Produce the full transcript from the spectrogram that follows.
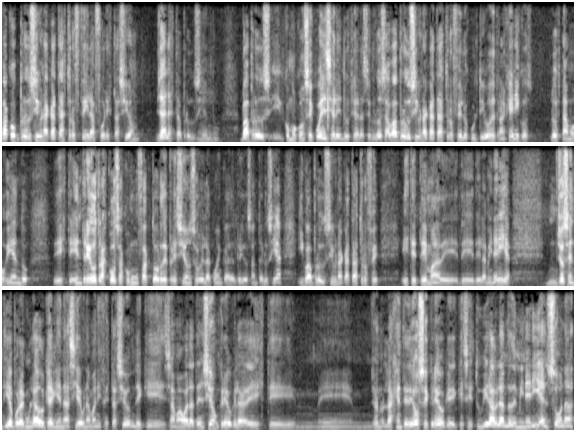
Va a producir una catástrofe la forestación, ya la está produciendo. Va a producir, como consecuencia de la industria de la celulosa, va a producir una catástrofe los cultivos de transgénicos, lo estamos viendo, este, entre otras cosas, como un factor de presión sobre la cuenca del río Santa Lucía, y va a producir una catástrofe este tema de, de- de la minería. Yo sentía por algún lado que alguien hacía una manifestación de que llamaba la atención, creo que la, este, eh, yo no- la gente de OCE, creo que, que se estuviera hablando de minería en zona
